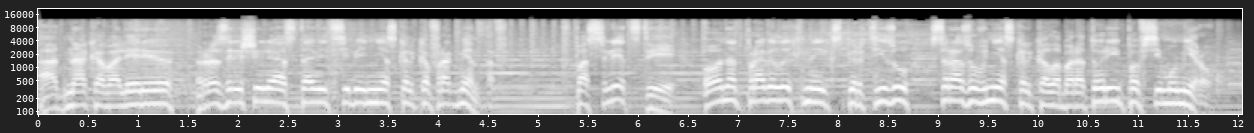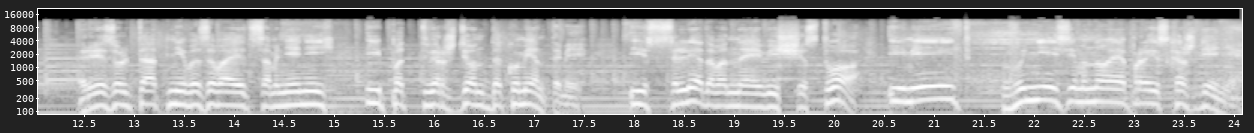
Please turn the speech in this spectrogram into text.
Однако Валерию разрешили оставить себе несколько фрагментов. Впоследствии он отправил их на экспертизу сразу в несколько лабораторий по всему миру. Результат не вызывает сомнений и подтвержден документами. Исследованное вещество имеет внеземное происхождение.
